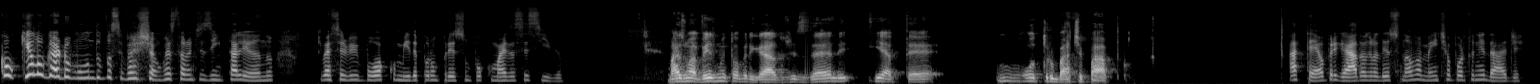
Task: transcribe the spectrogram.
qualquer lugar do mundo você vai achar um restaurantezinho italiano que vai servir boa comida por um preço um pouco mais acessível. Mais uma vez, muito obrigado, Gisele, e até um outro bate-papo. Até, obrigado, agradeço novamente a oportunidade.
